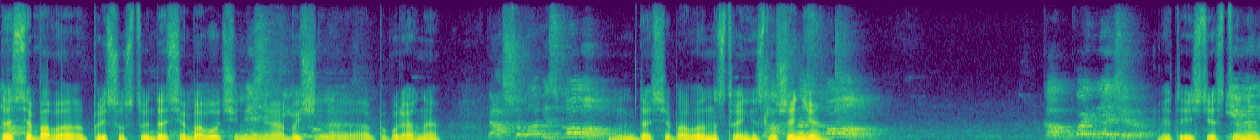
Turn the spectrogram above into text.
Дасья Бава присутствует. Дасья Бава очень популярная. Dashavan is common. Дасья Бава настроение служения. Это естественно.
